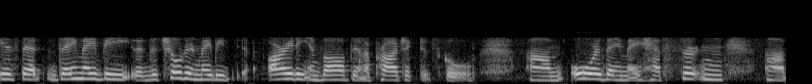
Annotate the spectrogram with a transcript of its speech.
is that they may be, the children may be already involved in a project at school. Um, or they may have certain uh,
